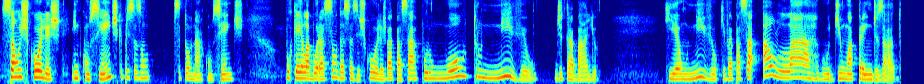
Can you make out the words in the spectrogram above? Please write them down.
são escolhas inconscientes que precisam se tornar conscientes, porque a elaboração dessas escolhas vai passar por um outro nível de trabalho, que é um nível que vai passar ao largo de um aprendizado.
